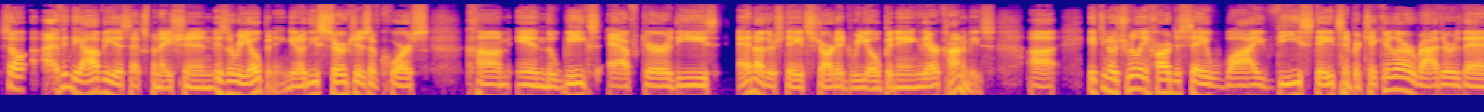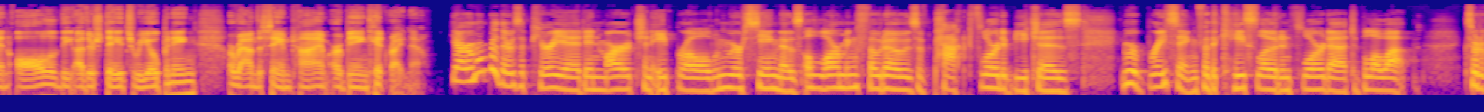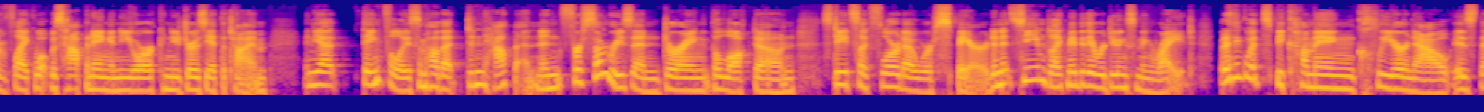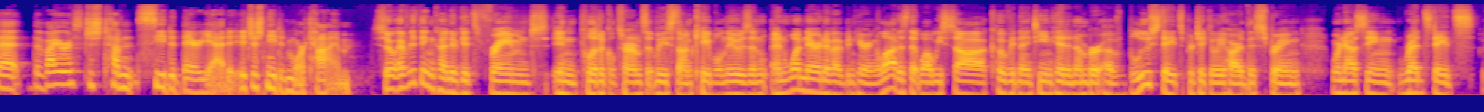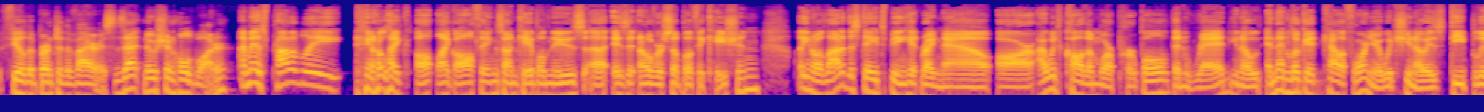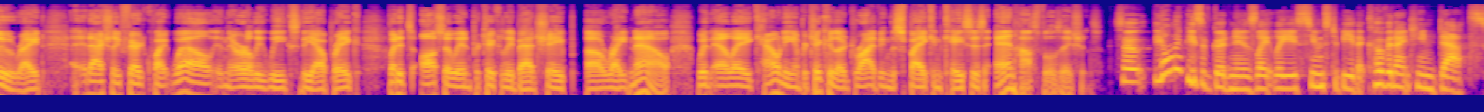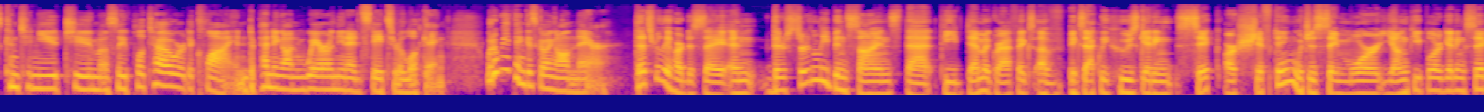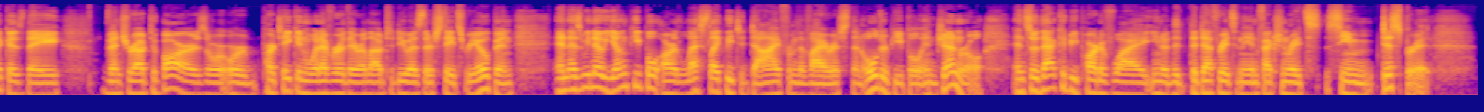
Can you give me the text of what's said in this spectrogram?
So I think the obvious explanation is the reopening. You know, these surges, of course, come in the weeks after these and other states started reopening their economies. Uh, it's you know it's really hard to say why these states in particular, rather than all of the other states reopening around the same time, are being hit right now. Yeah, I remember there was a period in March and April when we were seeing those alarming photos of packed Florida beaches, and we were bracing for the caseload in Florida to blow up sort of like what was happening in New York and New Jersey at the time. And yet, thankfully, somehow that didn't happen. And for some reason, during the lockdown, states like Florida were spared. And it seemed like maybe they were doing something right. But I think what's becoming clear now is that the virus just hadn't seeded there yet. It just needed more time. So everything kind of gets framed in political terms, at least on cable news. And, and one narrative I've been hearing a lot is that while we saw COVID 19 hit a number of blue states particularly hard this spring, we're now seeing red states feel the brunt of the virus. Does that notion hold water? I mean, it's probably you know, like all, like all things on cable news, uh, is it oversimplification? You know, a lot of the states being hit right now are, I would call them more purple than red, you know, and then look at California, which, you know, is deep blue, right? It actually fared quite well in the early weeks of the outbreak, but it's also in particularly bad shape uh, right now, with LA County in particular driving the spike in cases and hospitalizations. So, the only piece of good news lately seems to be that COVID 19 deaths continue to mostly plateau or decline, depending on where in the United States you're looking. What do we think is going on there? That's really hard to say. And there's certainly been signs that the demographics of exactly who's getting sick are shifting, which is, say, more young people are getting sick as they venture out to bars or, or partake in whatever they're allowed to do as their states reopen. And as we know, young people are less likely to die from the virus than older people in general. And so that could be part of why, you know, the, the death rates and the infection rates seem disparate.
